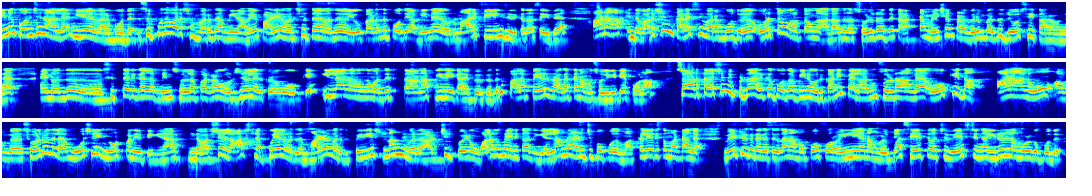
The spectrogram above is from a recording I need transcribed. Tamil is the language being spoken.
இன்னும் கொஞ்ச நாள்ல நியூ இயர் வரும்போது ஸோ புது வருஷம் வருது அப்படின்னாவே பழைய வருஷத்தை வந்து ஐயோ கடந்து போதே அப்படின்னு ஒரு மாதிரி ஃபீலிங்ஸ் இருக்க தான் செய்யுது. ஆனா இந்த வருஷம் கடைசி வரும்போது ஒருத்தவங்க ஒருத்தவங்க அதாவது நான் சொல்றது கரெக்டா மென்ஷன் பண்ண விரும்புறது ஜோசியக்காரவங்க. அண்ட் வந்து சித்தர்கள் அப்படின்னு சொல்லப்படுற ஒரிஜினல் இருக்கிறவங்க ஓகே இல்லாதவங்க வந்து தானா பீதியை கிளப்பி விடுறதுன்னு பல பேர் ரகத்தை நம்ம சொல்லிக்கிட்டே போகலாம். ஸோ அடுத்த வருஷம் இப்படிதான் இருக்க போகுது அப்படின்னு ஒரு கணிப்பு எல்லாரும் சொல்றாங்க. ஓகே தான். ஆனாலும் அவங்க சொல்றதுல மோஸ்ட்லி நோட் பண்ணிருப்பீங்க இந்த வருஷம் லாஸ்ட்ல புயல் வருது மழை வருது பெரிய சுனாமி வருது அடிச்சிட்டு போயிடும் உலகமே இருக்காது எல்லாமே அழிஞ்சு போக போகுது மக்களே இருக்க மாட்டாங்க. வேற்று கிரகத்துக்கு தான் நம்ம போக போறோம் இல்லையா? நம்மளுக்குலாம் சேர்த்து வச்சு வேஸ்ட்டுங்க இருள முழுக போகுது.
